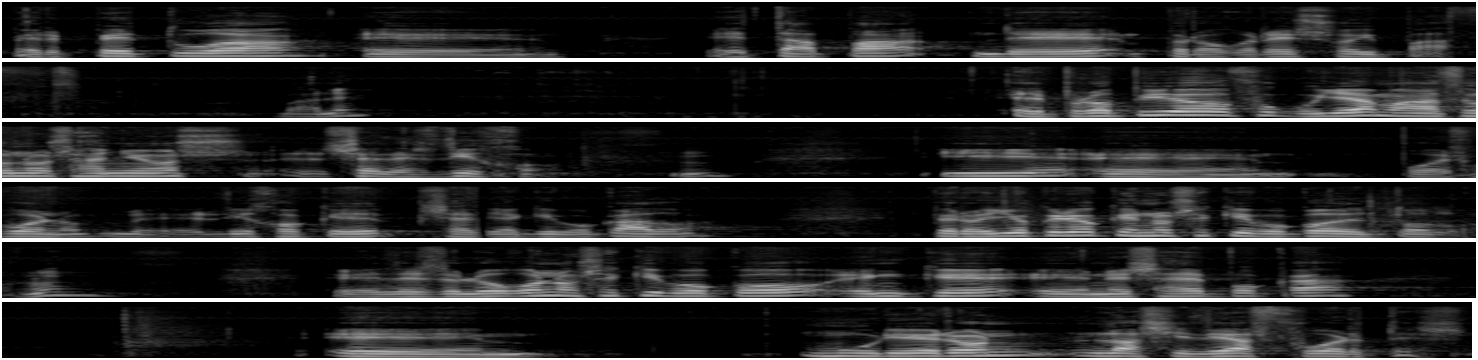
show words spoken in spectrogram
perpetua etapa de progreso y paz. ¿vale? El propio Fukuyama hace unos años se desdijo y, eh, pues bueno, dijo que se había equivocado, pero yo creo que no se equivocó del todo. desde luego no se equivocó en que en esa época murieron las ideas fuertes.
